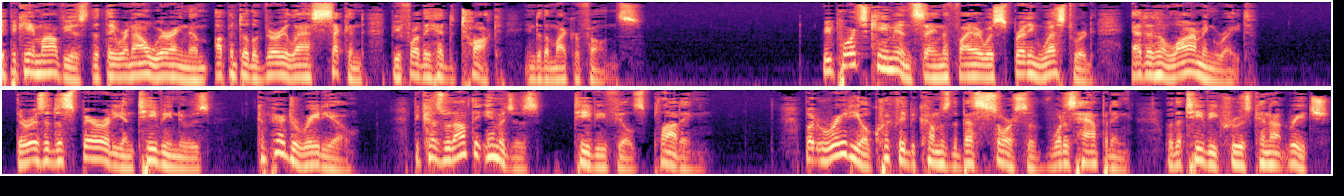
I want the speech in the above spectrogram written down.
it became obvious that they were now wearing them up until the very last second before they had to talk into the microphones. Reports came in saying the fire was spreading westward at an alarming rate. There is a disparity in TV news compared to radio, because without the images, TV feels plodding. But radio quickly becomes the best source of what is happening where the TV crews cannot reach,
